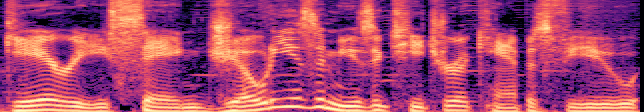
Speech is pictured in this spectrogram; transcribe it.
Gary, saying Jody is a music teacher at Campus View.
